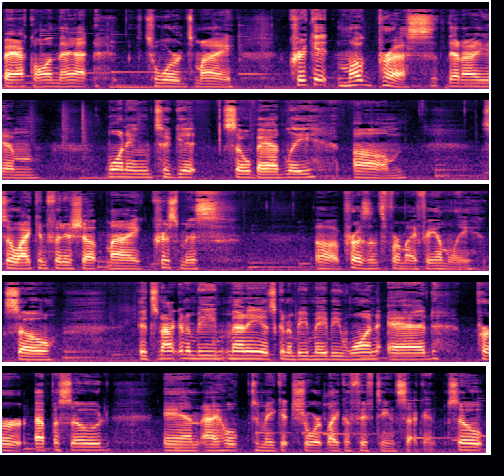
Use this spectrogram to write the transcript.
back on that towards my Cricut mug press that I am wanting to get so badly um, so I can finish up my Christmas uh, presents for my family. So it's not going to be many, it's going to be maybe one ad per episode, and I hope to make it short, like a 15 second. So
